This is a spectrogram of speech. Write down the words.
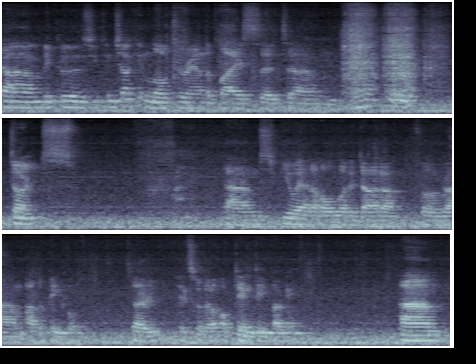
um, because you can chuck in logs around the place that um, don't um, spew out a whole lot of data for um, other people. So it's sort of opt-in debugging. Um,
